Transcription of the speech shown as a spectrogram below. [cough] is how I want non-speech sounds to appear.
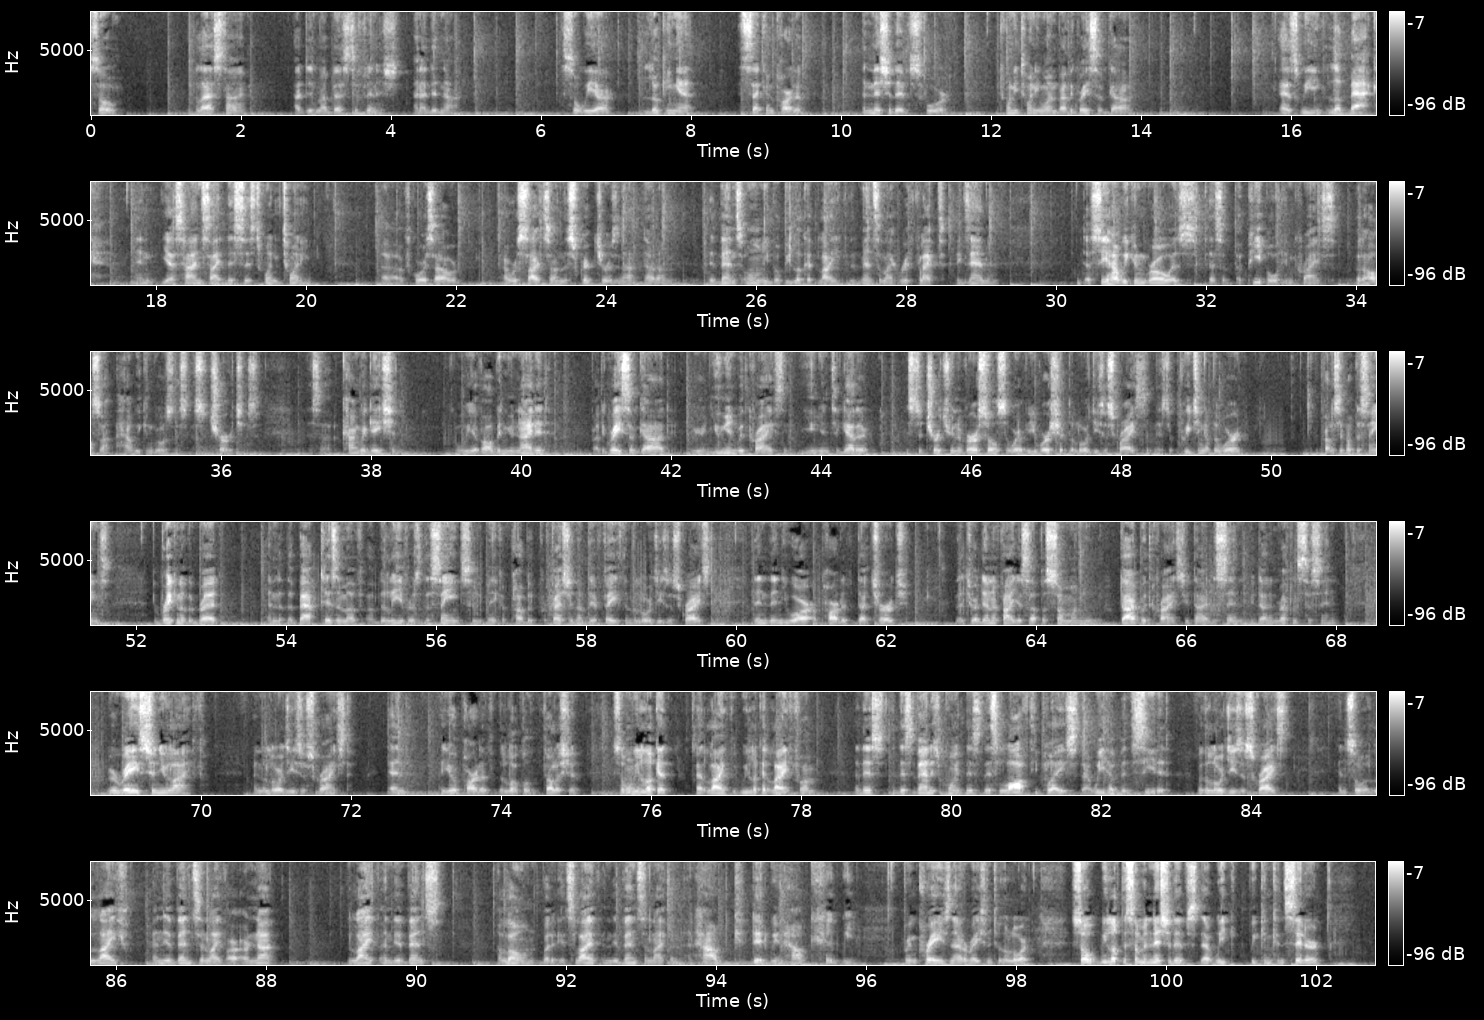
So, last time I did my best to finish, and I did not. So, we are looking at second part of initiatives for 2021 by the grace of God. As we look back, and yes, hindsight, this is 2020. Uh, of course, our our sights are on the scriptures, not not on events only, but we look at life, events in life, reflect, examine, see how we can grow as as a, a people in Christ, but also how we can grow as, as a church, as, as a congregation. We have all been united by the grace of God. We're in union with Christ, in union together. It's the church universal, so wherever you worship the Lord Jesus Christ, and there's the preaching of the word, the fellowship of the saints, the breaking of the bread, and the, the baptism of, of believers, the saints who make a public profession of their faith in the Lord Jesus Christ then then you are a part of that church. That you identify yourself as someone who died with Christ, you died to sin, you died in reference to sin. You're raised to new life in the Lord Jesus Christ, and you're a part of the local fellowship. So when we look at, at life, we look at life from this this vantage point, this this lofty place that we have been seated with the Lord Jesus Christ. And so life and the events in life are, are not life and the events alone, but it's life and the events in life, and, and how did we and how could we bring praise and adoration to the Lord. So we looked at some initiatives that we we can consider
